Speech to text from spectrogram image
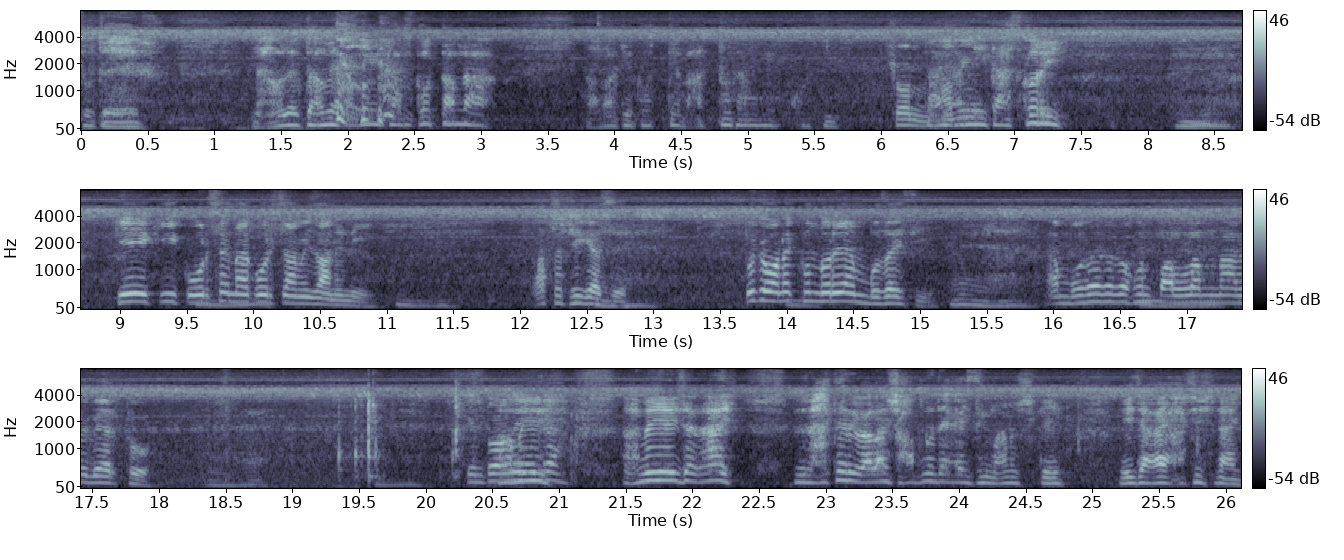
তোদের। না হলে তো আমি আগে এই কাজ করতাম না। আমাকে করতে বাধ্যতামূলক করছি। শোন তাই আমি আমি এই কাজ করি। কে কি করছে না করছে আমি জানিনি। আচ্ছা ঠিক আছে। তোকে অনেকক্ষণ ধরে আমি বোঝাইছি। আমি বোঝাতে যখন পারলাম না আমি ব্যর্থ। কিন্তু আমি আমি এটা- আমি এই জায়গায় রাতের বেলায় স্বপ্ন দেখাইছি মানুষকে। এই জায়গায় আসিস নাই।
